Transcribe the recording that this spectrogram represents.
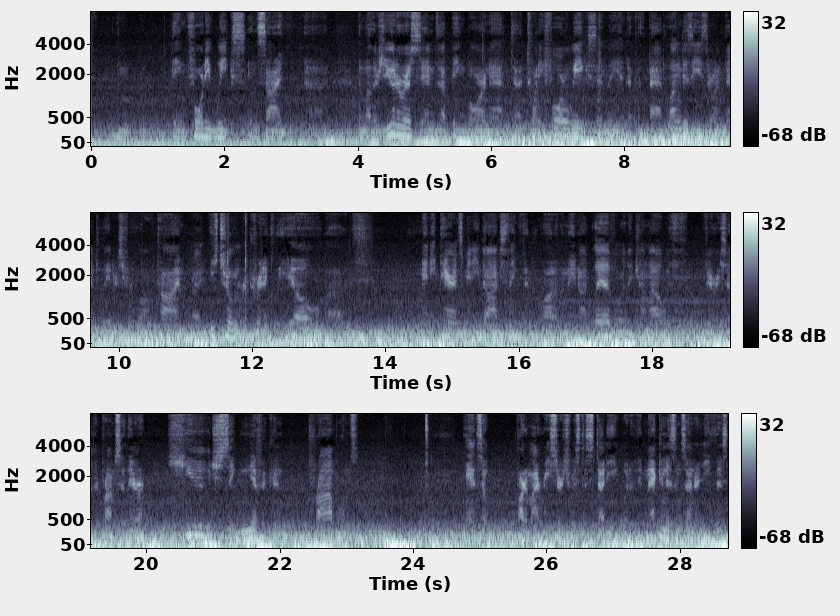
being 40 weeks inside uh, the mother's uterus, ends up being born at uh, 24 weeks and they end up with bad lung disease. They're on ventilators for a long time. Right. These children are critically ill. Uh, many parents, many docs think that a lot of them may not live or they come out with various other problems. So there are huge, significant problems. And so part of my research was to study what are the mechanisms underneath this.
